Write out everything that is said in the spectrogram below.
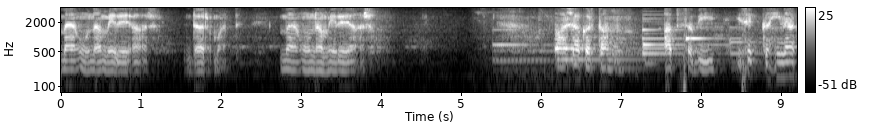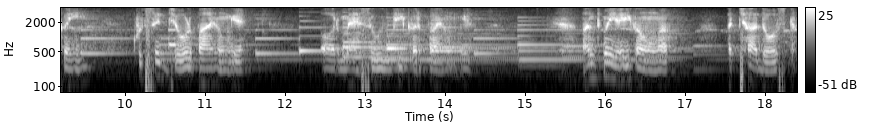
मैं हूँ ना मेरे यार। डर मत, मैं हूँ ना मेरे यार। आशा करता हूँ आप सभी इसे कहीं ना कहीं खुद से जोड़ पाए होंगे और महसूस भी कर पाए होंगे। अंत में यही कहूँगा अच्छा दोस्त,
